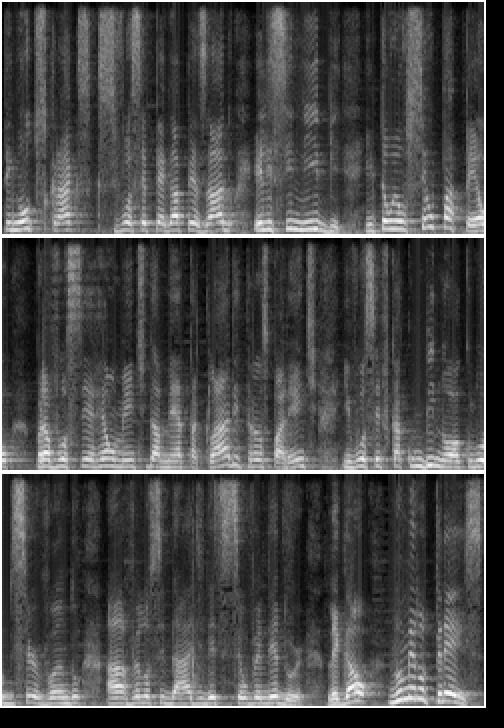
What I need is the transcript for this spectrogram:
tem outros craques que se você pegar pesado, ele se inibe. Então é o seu papel para você realmente dar meta clara e transparente e você ficar com binóculo observando a velocidade desse seu vendedor. Legal? Número 3,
